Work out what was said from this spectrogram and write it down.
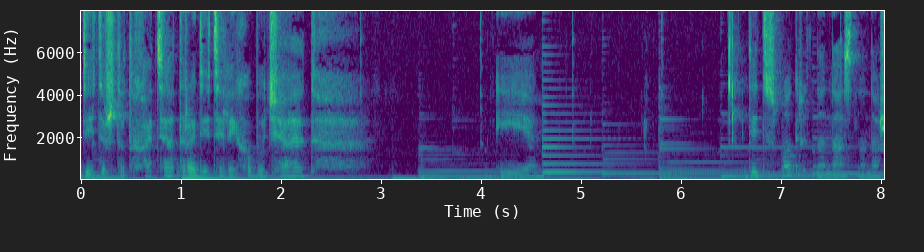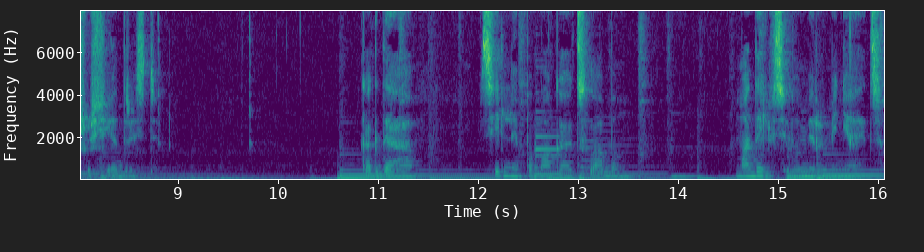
Дети что-то хотят, родители их обучают. И дети смотрят на нас, на нашу щедрость. Когда сильные помогают слабым, модель всего мира меняется.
